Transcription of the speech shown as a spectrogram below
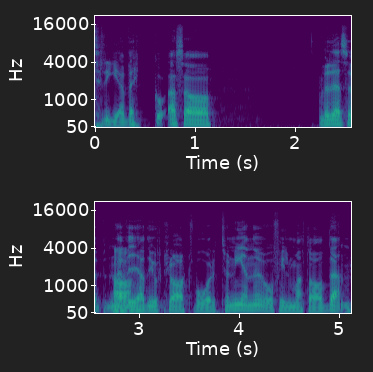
tre veckor. Alltså, det var dessutom, när Ja. vi hade gjort klart vår turné nu och filmat av den,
